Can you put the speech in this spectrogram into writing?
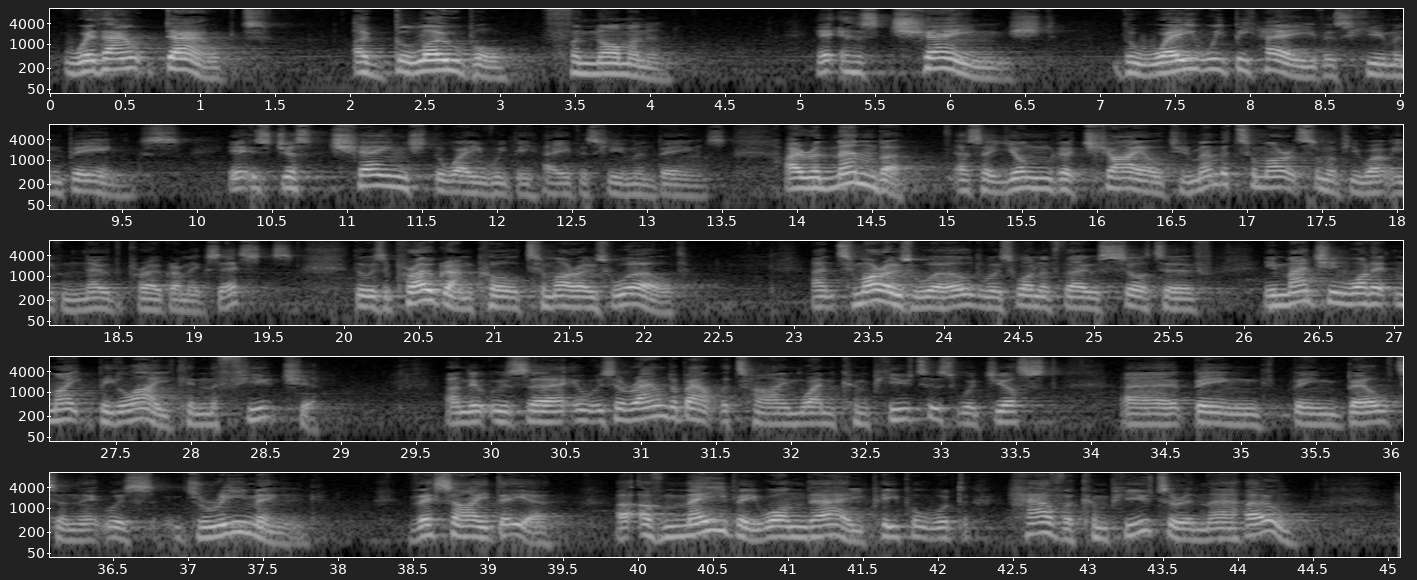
without doubt a global phenomenon. It has changed the way we behave as human beings. It has just changed the way we behave as human beings. I remember as a younger child, do you remember tomorrow? Some of you won't even know the program exists. There was a program called Tomorrow's World. And Tomorrow's World was one of those sort of imagine what it might be like in the future. And it was, uh, it was around about the time when computers were just uh, being, being built, and it was dreaming this idea uh, of maybe one day people would have a computer in their home.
